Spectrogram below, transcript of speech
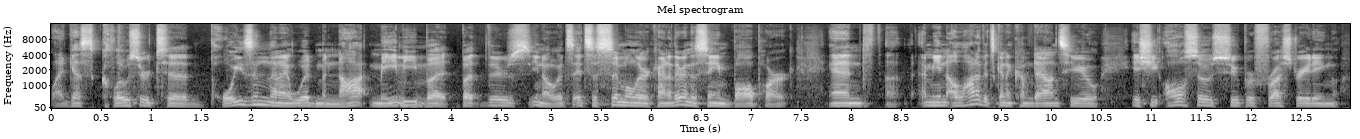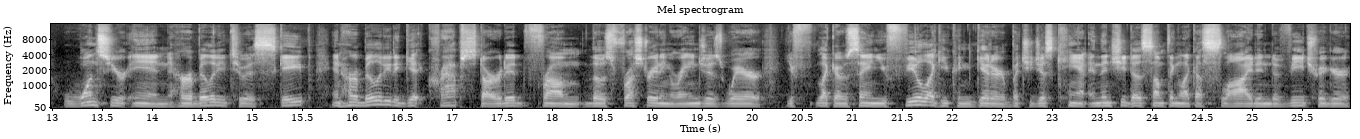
I guess, closer to Poison than I would Menat, maybe. Mm-hmm. But but there's you know it's it's a similar kind of they're in the same ballpark, and uh, I mean a lot of it's going to come down to is she also super frustrating once you're in her ability to escape and her ability to get crap started from those frustrating ranges where you like I was saying you feel like you can get her but you just can't, and then she does something like a slide into V trigger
